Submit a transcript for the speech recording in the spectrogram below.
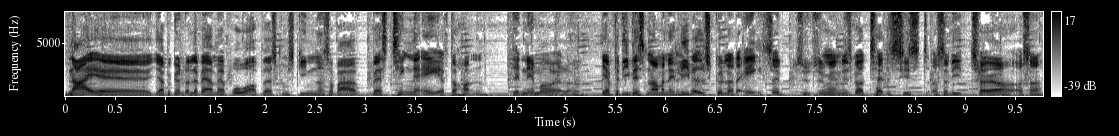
Nej, øh, jeg er begyndt at lade være med at bruge opvaskemaskinen, og så bare vaske tingene af efterhånden. Det er nemmere, eller? Ja, fordi hvis når man alligevel skyller det af, så synes jeg, man lige så godt tage det sidst, og så lige tørre, og så...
